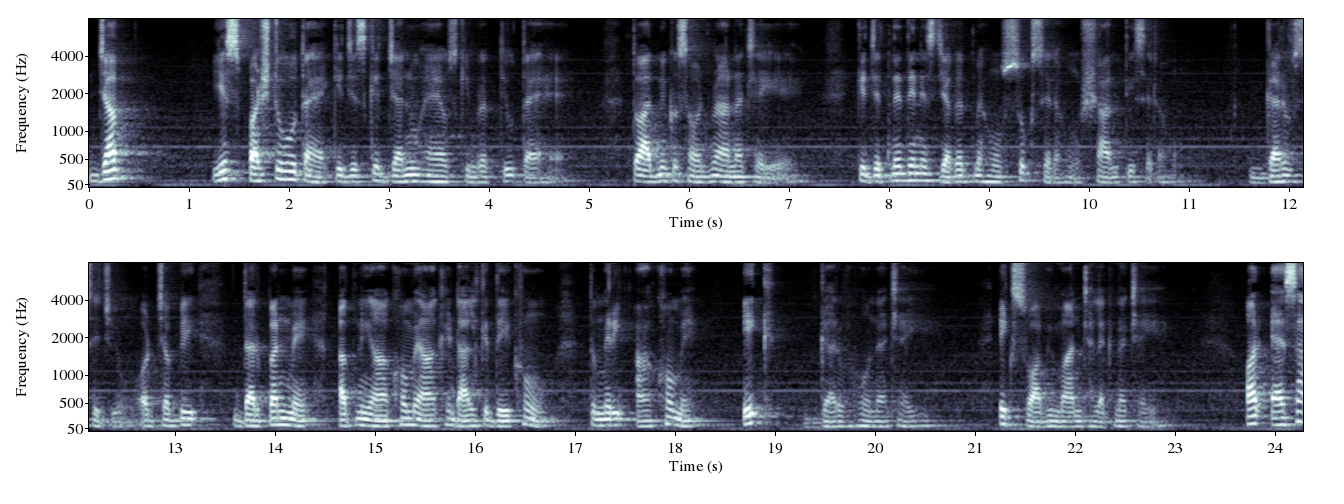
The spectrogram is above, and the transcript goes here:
जब ये स्पष्ट होता है कि जिसके जन्म है, उसकी मृत्यु तय है तो आदमी को समझ में आना चाहिए कि जितने दिन इस जगत में हूँ, सुख से रहूँ, शांति से रहूँ, गर्व से जीऊँ और जब भी दर्पण में अपनी आँखों में आँखें डाल के देखूँ तो मेरी आँखों में एक गर्व होना चाहिए, एक स्वाभिमान झलकना चाहिए और ऐसा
